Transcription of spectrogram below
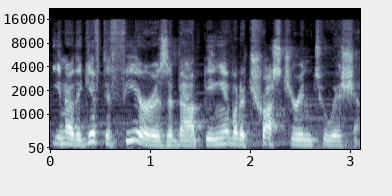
you know, the gift of fear is about being able to trust your intuition.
